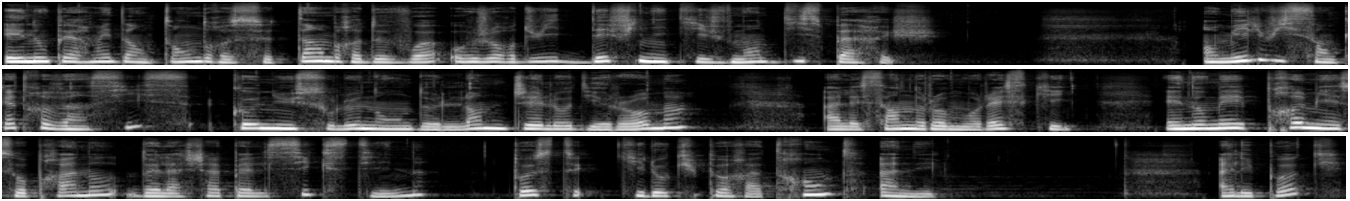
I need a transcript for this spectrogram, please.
et nous permet d'entendre ce timbre de voix aujourd'hui définitivement disparu. En 1886, connu sous le nom de L'Angelo di Roma, Alessandro Moreschi est nommé premier soprano de la chapelle Sixtine, poste qu'il occupera 30 années. À l'époque,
